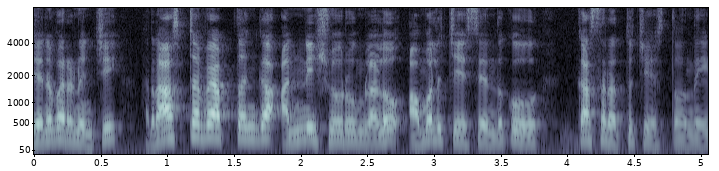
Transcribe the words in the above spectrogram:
జనవరి నుంచి రాష్ట్ర అన్ని షోరూంలలో అమలు చేసేందుకు కసరత్తు చేస్తోంది.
